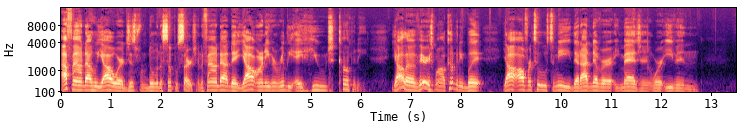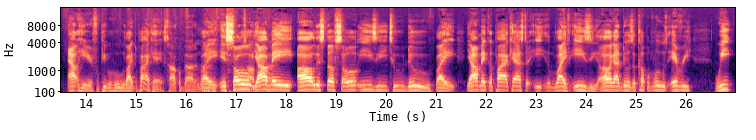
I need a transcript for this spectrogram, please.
I found out who y'all were just from doing a simple search, and I found out that y'all aren't even really a huge company. Y'all are a very small company, but y'all offer tools to me that I never imagined were even out here for people who like the podcast. Talk about it, man. Like it's so Talk y'all about it. made all this stuff so easy to do. Like y'all make a podcaster e- life easy. All I got to do is a couple moves every week.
